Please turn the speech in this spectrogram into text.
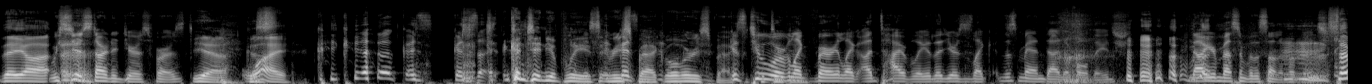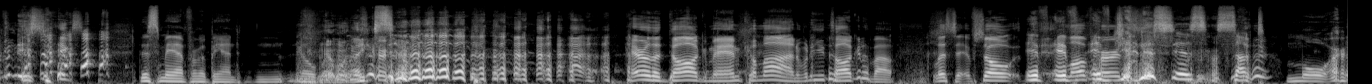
they uh, we should have started yours first Yeah. why? Because because uh, Continue, please. Respect. Well, we respect. Because two were like very like untimely, and then yours is like this man died of old age. now you're messing with the son of a bitch. 76. this man from a band n- nobody likes. Hair of the dog, man. Come on. What are you talking about? Listen, if so, If if, love if hurts. Genesis sucked more,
